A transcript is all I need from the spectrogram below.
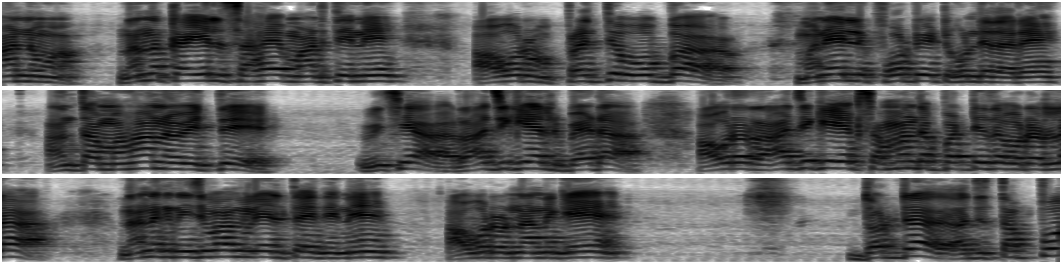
ನಾನು ನನ್ನ ಕೈಯಲ್ಲಿ ಸಹಾಯ ಮಾಡ್ತೀನಿ. ಅವರು ಪ್ರತಿಯೊಬ್ಬ ಮನೆಯಲ್ಲಿ ಫೋಟೋ ಇಟ್ಕೊಂಡಿದ್ದಾರೆ ಅಂಥ ಮಹಾನ್ ವ್ಯಕ್ತಿ ವಿಷಯ ರಾಜಕೀಯಲ್ಲಿ ಬೇಡ. ಅವರ ರಾಜಕೀಯಕ್ಕೆ ಸಂಬಂಧಪಟ್ಟಿದವರೆಲ್ಲ. ನನಗೆ ನಿಜವಾಗ್ಲೂ ಹೇಳ್ತಾ ಇದ್ದೀನಿ, ಅವರು ನನಗೆ ದೊಡ್ಡ, ಅದು ತಪ್ಪೋ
